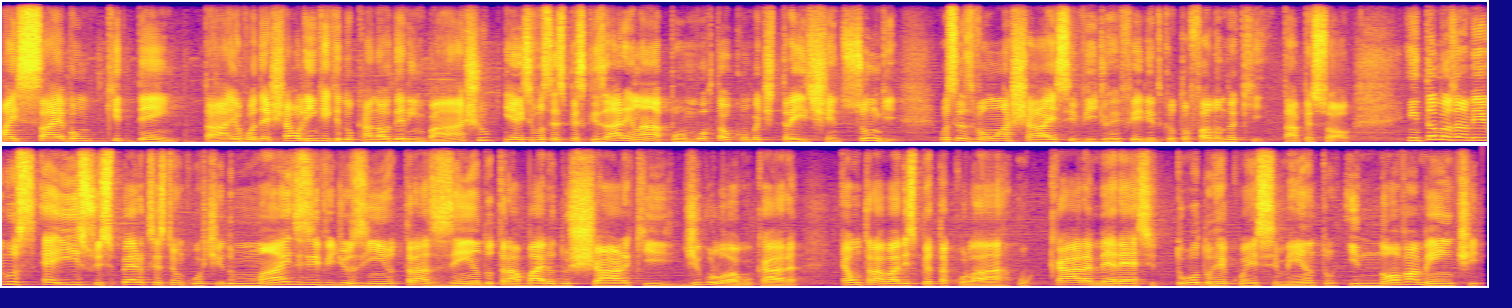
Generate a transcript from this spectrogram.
mas saibam que tem, tá? Eu vou deixar o link aqui do canal dele embaixo, e aí se vocês pesquisarem lá por Mortal Kombat 3 Shensung, vocês vão achar esse vídeo referido que eu tô falando aqui, tá pessoal? Então meus amigos, é isso, espero que vocês tenham curtido mais esse videozinho trazendo trazendo o trabalho do Shark. Digo logo, cara, é um trabalho espetacular, o cara merece todo o reconhecimento e novamente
